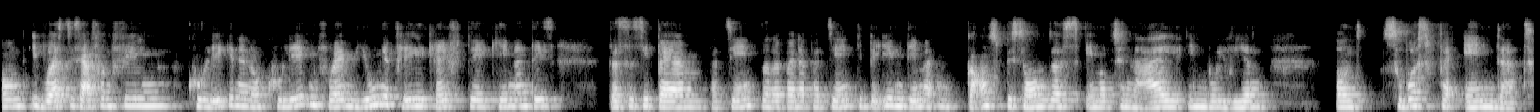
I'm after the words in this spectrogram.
Und ich weiß das auch von vielen Kolleginnen und Kollegen, vor allem junge Pflegekräfte kennen das, dass sie sich beim Patienten oder bei einer Patientin, bei irgendjemandem ganz besonders emotional involvieren und sowas verändert.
